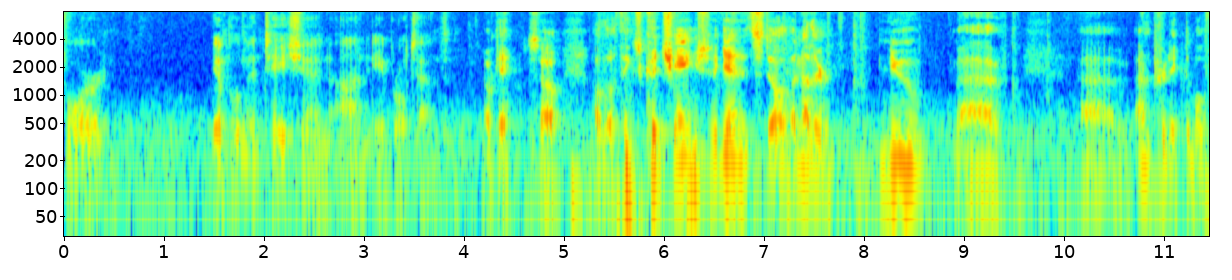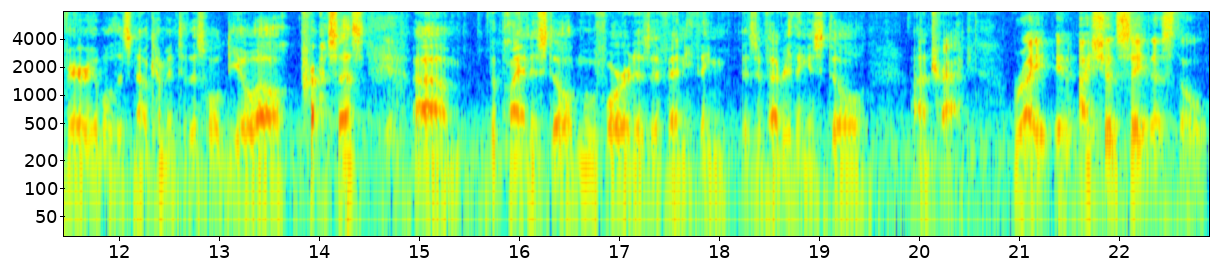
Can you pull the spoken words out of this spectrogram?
for implementation on April 10th. Okay, so although things could change, again, it's still another new uh, uh, unpredictable variable that's now come into this whole DOL process. Yeah. Um, the plan is still move forward as if anything, as if everything is still on track. Right, and I should say this though.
